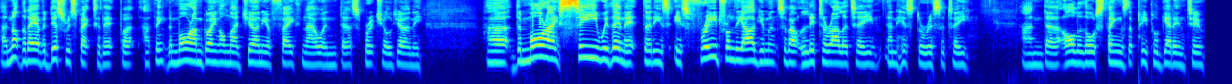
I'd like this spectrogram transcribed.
Uh, not that I ever disrespected it, but I think the more I'm going on my journey of faith now and uh, spiritual journey, uh, the more I see within it that he's, he's freed from the arguments about literality and historicity and uh, all of those things that people get into.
